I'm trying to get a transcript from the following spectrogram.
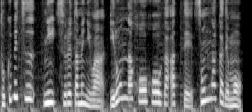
特別にするためにはいろんな方法があってその中でも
